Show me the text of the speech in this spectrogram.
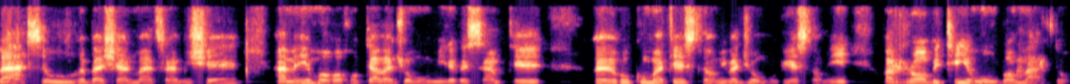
بحث حقوق بشر مطرح میشه همه ماها خب توجهمون میره به سمت حکومت اسلامی و جمهوری اسلامی و رابطه اون با مردم.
